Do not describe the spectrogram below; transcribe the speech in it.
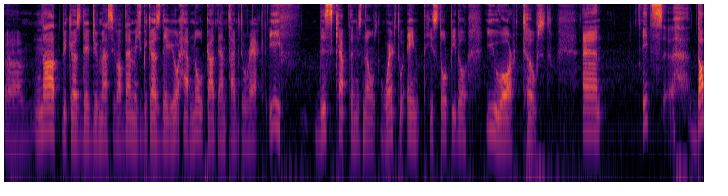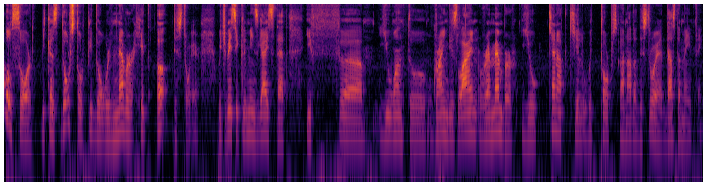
Um, not because they do massive of damage, because they you have no goddamn time to react. If this captain is knows where to aim his torpedo, you are toast. And it's uh, double sword because those torpedo will never hit a destroyer, which basically means, guys, that if uh, you want to grind this line, remember you cannot kill with torps another destroyer. That's the main thing.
